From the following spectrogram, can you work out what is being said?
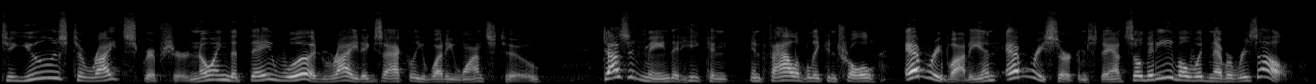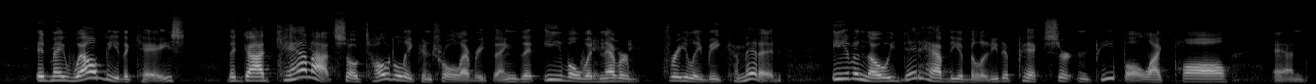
to use to write Scripture, knowing that they would write exactly what he wants to, doesn't mean that he can infallibly control everybody in every circumstance so that evil would never result. It may well be the case that God cannot so totally control everything that evil would never freely be committed, even though he did have the ability to pick certain people like Paul and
